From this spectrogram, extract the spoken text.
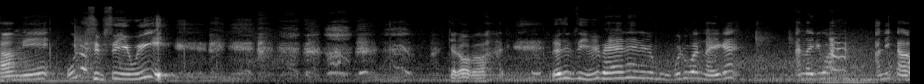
ทางนี้ อุ้ยสิบสี่วิ จะรอดไหมวะเหลือสิบสี่วิแพ้แน่เลยหมูไม่รู้วันไหนกัน อันไหนดีวะ อันนี้เก่า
